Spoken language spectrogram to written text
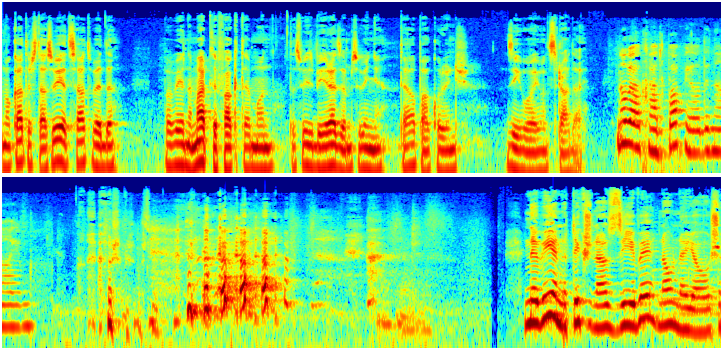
no katras tās vietas atveda pa vienam artefaktam, un tas viss bija redzams viņa telpā, kur viņš dzīvoja un strādāja. Nu, vēl kādu papildinājumu. Neviena tikšanās dzīvē nav nejauša.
